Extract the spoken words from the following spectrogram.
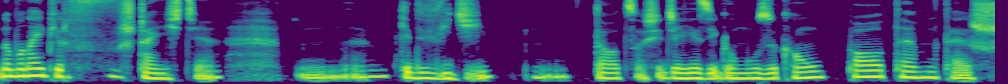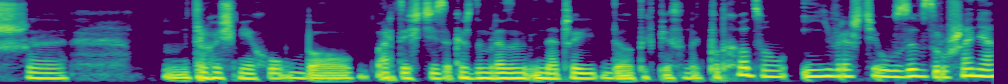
No bo najpierw szczęście, mm, kiedy widzi to, co się dzieje z jego muzyką, potem też e, trochę śmiechu, bo artyści za każdym razem inaczej do tych piosenek podchodzą, i wreszcie łzy wzruszenia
